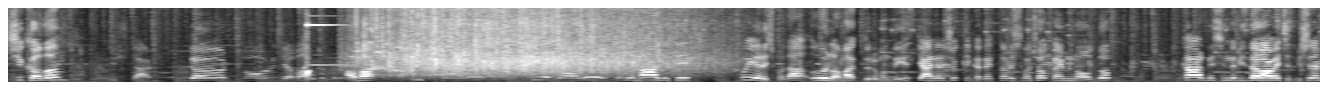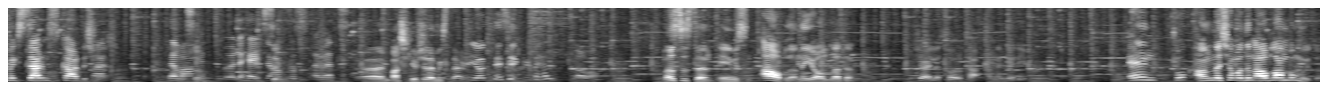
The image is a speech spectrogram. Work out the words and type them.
çıkalım. 3'ten 4 doğru cevap ama 3 doğru 1 doğru seni maalesef bu yarışmada uğurlamak durumundayız. Kendine çok dikkat et. Tanıştığıma çok memnun oldum. Kardeşinle biz devam edeceğiz. Bir şey demek ister misin kardeşine? Devam etsin böyle heyecansız. Evet. Ee, başka bir şey demek ister misin? Yok teşekkürler. Tamam. Nasılsın? İyi misin? Ablanı yolladın. Şöyle soru kartlarını vereyim. En çok anlaşamadığın ablan bu muydu?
